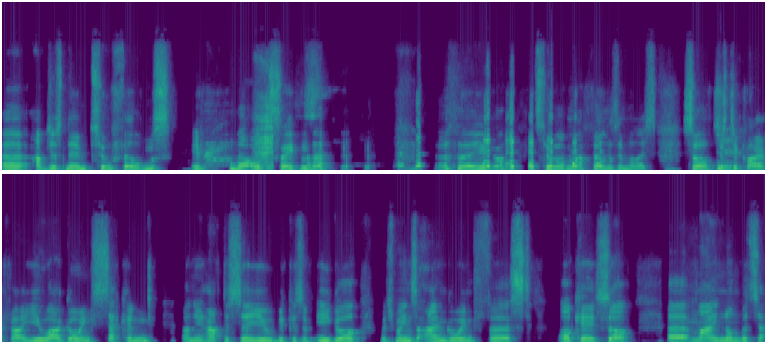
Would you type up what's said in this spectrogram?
Uh, I've just named two films in what I was saying there. there you go. Two of my films in my list. So, just to clarify, you are going second, and you have to say you because of ego, which means I'm going first. Okay, so uh, my number two.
